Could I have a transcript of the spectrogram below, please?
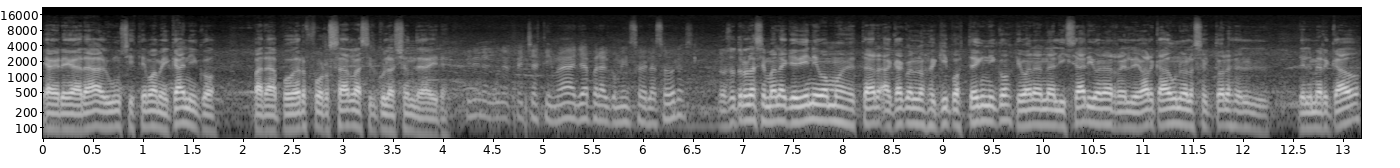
agregará algún sistema mecánico para poder forzar la circulación de aire. ¿Tienen alguna fecha estimada ya para el comienzo de las obras? Nosotros la semana que viene vamos a estar acá con los equipos técnicos que van a analizar y van a relevar cada uno de los sectores del, mercado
